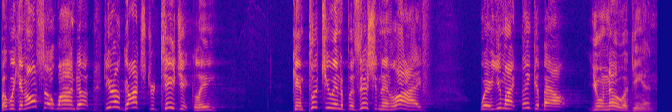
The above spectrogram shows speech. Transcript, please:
But we can also wind up, do you know God strategically can put you in a position in life where you might think about you'll know again.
